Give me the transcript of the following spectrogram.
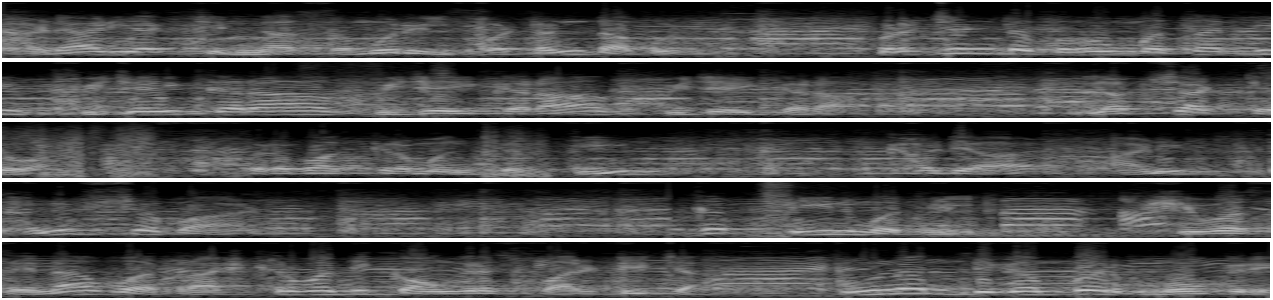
घड्याळ या चिन्हासमोरील बटन दाबून प्रचंड बहुमतांनी विजयी करा विजयी करा विजयी करा. लक्षात ठेवा. प्रभाग क्रमांक तीन घड्याळ आणि धनुष्यबाण. तीन मधील शिवसेना व राष्ट्रवादी काँग्रेस पार्टीच्या पूनम दिगंबर मोगरे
